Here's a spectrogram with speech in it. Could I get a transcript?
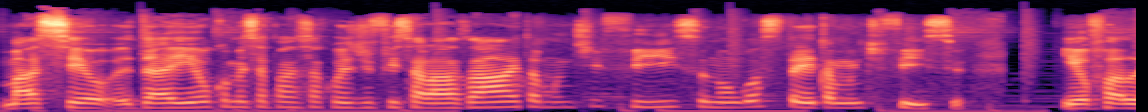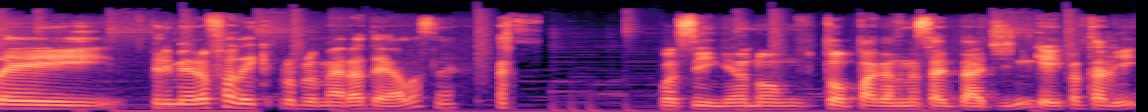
Mas se eu. Daí eu comecei a passar coisa difícil, elas, ai, tá muito difícil, não gostei, tá muito difícil. E eu falei. Primeiro eu falei que o problema era delas, né? Tipo assim, eu não tô pagando mensalidade de ninguém pra estar ali.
